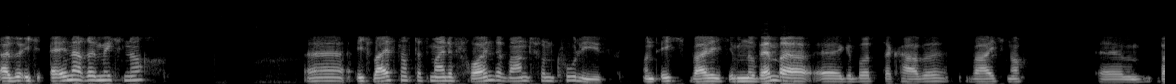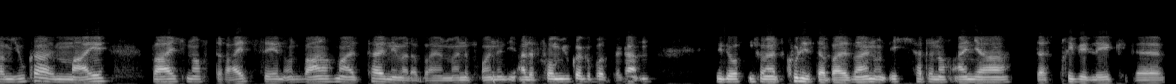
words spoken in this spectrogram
also ich erinnere mich noch, äh, ich weiß noch, dass meine Freunde waren schon Coolies. Und ich, weil ich im November äh, Geburtstag habe, war ich noch ähm, beim Juka im Mai war ich noch 13 und war noch mal als Teilnehmer dabei. Und meine Freunde, die alle vor dem Juka Geburtstag hatten, die durften schon als Coolies dabei sein. Und ich hatte noch ein Jahr das Privileg, äh,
